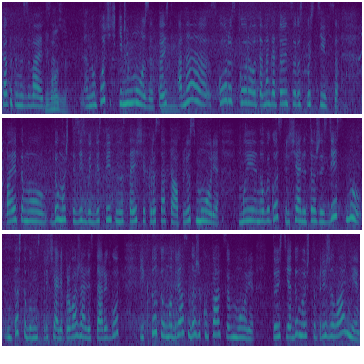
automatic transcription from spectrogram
как это называется? Мимозы? Ну, почечки мимозы. То есть mm. она скоро-скоро, вот она готовится распуститься. Поэтому думаю, что здесь будет действительно настоящая красота. Плюс море. Мы Новый год встречали тоже здесь. Ну, не то чтобы мы встречали, провожали Старый год. И кто-то умудрялся даже купаться в море. То есть я думаю, что при желании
